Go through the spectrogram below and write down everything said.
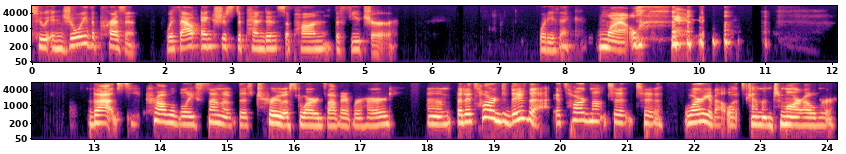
to enjoy the present without anxious dependence upon the future. What do you think? Wow. That's probably some of the truest words I've ever heard. Um, but it's hard to do that. It's hard not to to worry about what's coming tomorrow or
